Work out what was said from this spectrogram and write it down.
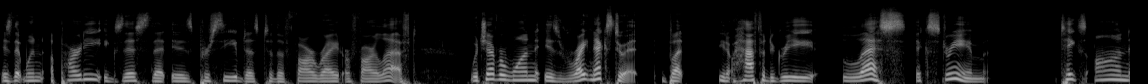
is that when a party exists that is perceived as to the far right or far left, whichever one is right next to it, but you know, half a degree less extreme, takes on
